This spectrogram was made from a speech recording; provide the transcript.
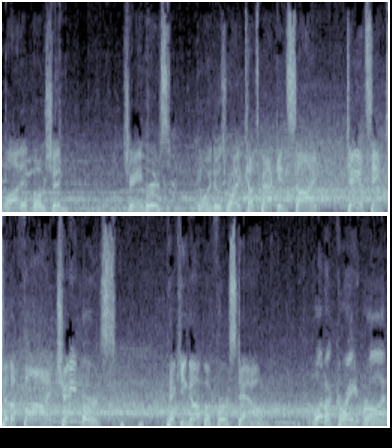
Mellott in motion. Chambers going to his right, cuts back inside. Dancing to the five. Chambers picking up a first down. What a great run.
